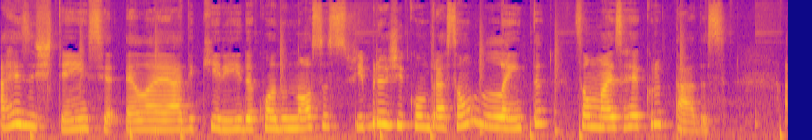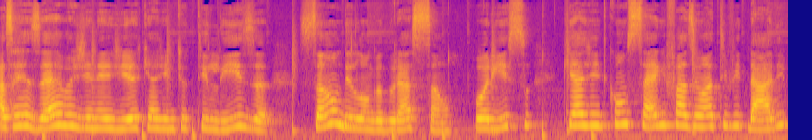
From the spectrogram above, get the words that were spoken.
A resistência ela é adquirida quando nossas fibras de contração lenta são mais recrutadas. As reservas de energia que a gente utiliza são de longa duração, por isso que a gente consegue fazer uma atividade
